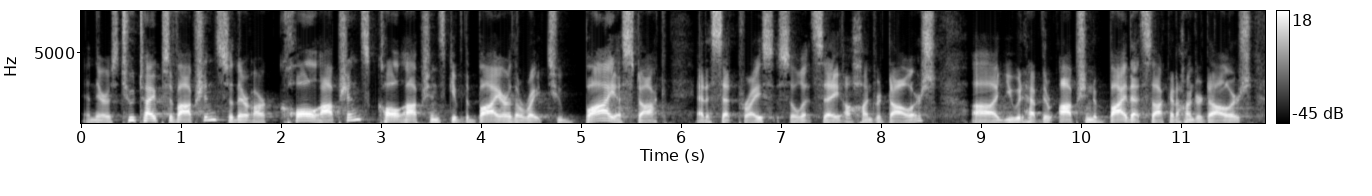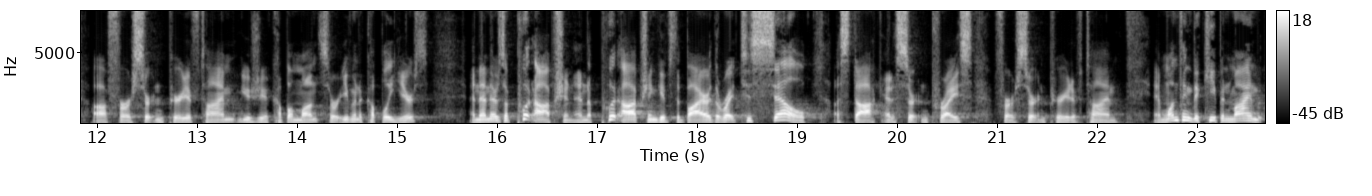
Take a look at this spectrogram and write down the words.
And there's two types of options. So there are call options. Call options give the buyer the right to buy a stock at a set price. So let's say $100. Uh, you would have the option to buy that stock at $100 uh, for a certain period of time, usually a couple months or even a couple of years. And then there's a put option, and a put option gives the buyer the right to sell a stock at a certain price for a certain period of time. And one thing to keep in mind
